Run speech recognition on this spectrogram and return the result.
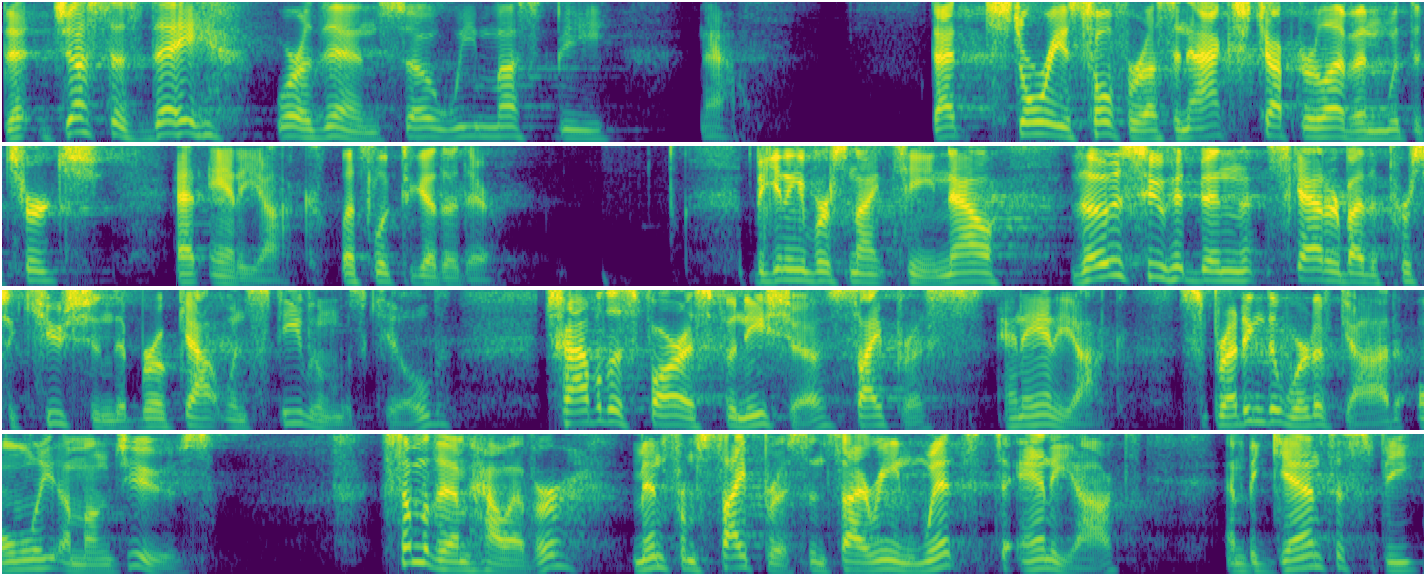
That just as they were then, so we must be now. That story is told for us in Acts chapter 11 with the church at Antioch. Let's look together there. Beginning in verse 19. Now, those who had been scattered by the persecution that broke out when Stephen was killed traveled as far as Phoenicia, Cyprus, and Antioch spreading the word of God only among Jews. Some of them, however, men from Cyprus and Cyrene, went to Antioch and began to speak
